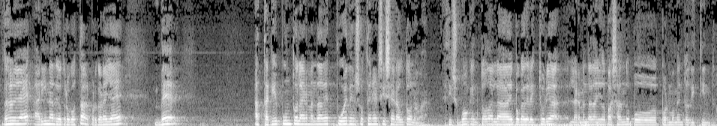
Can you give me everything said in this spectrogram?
entonces ya es harina de otro costal, porque ahora ya es ver hasta qué punto las hermandades pueden sostenerse y ser autónomas. Es decir, supongo que en todas las épocas de la historia las hermandades han ido pasando por, momentos distintos.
